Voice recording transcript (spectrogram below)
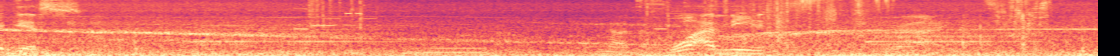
I guess. No, no, what I mean... Right.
